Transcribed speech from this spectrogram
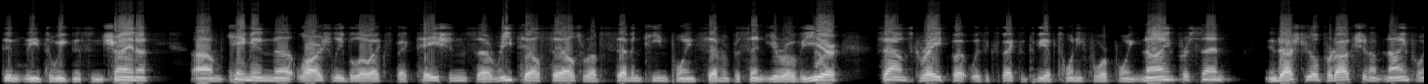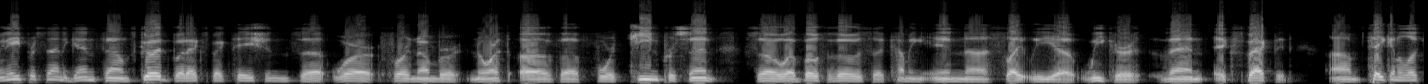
didn't lead to weakness in China um, came in uh, largely below expectations. Uh, retail sales were up 17.7% year over year. Sounds great, but was expected to be up 24.9%. Industrial production up 9.8%. Again, sounds good, but expectations uh, were for a number north of 14%. Uh, so uh, both of those uh, coming in slightly weaker than expected. Um, taking a look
